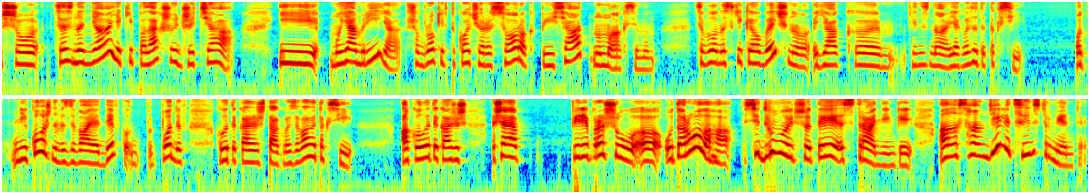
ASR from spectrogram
що це знання, які полегшують життя. І моя мрія, щоб років тако через 40-50, ну максимум, це було наскільки обично, як е, я не знаю, як визвати таксі. От нікого ж не визиває див, подив, коли ти кажеш так, визиваю таксі. А коли ти кажеш, ще я перепрошу е, у таролога, всі думають, що ти странненький. Але на самом деле це інструменти,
